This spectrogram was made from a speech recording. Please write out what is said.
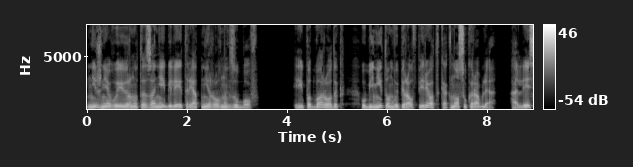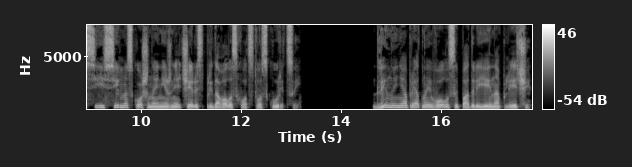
нижняя вывернута, за ней белеет ряд неровных зубов. И подбородок. У Бенито он выпирал вперед, как нос у корабля. Лессии сильно скошенная нижняя челюсть придавала сходство с курицей. Длинные неопрятные волосы падали ей на плечи,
